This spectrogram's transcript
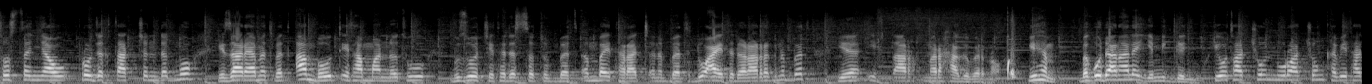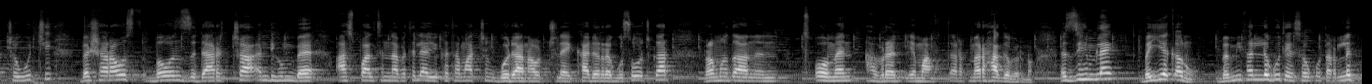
ሶስተኛው ፕሮጀክታችን ደግሞ የዛሬ ዓመት በጣም በውጤታማነቱ ብዙዎች የተደሰቱበት እንባ የተራጨንበት ዱዓ የተደራረግንበት የኢፍጣር መርሃ ግብር ነው። ይህም በጎዳና ላይ የሚገኙ ህይወታቸውን ኑሯቸውን ከቤታቸው ውጭ በሸራ ውስጥ በወንዝ ዳርቻ እንዲሁም በአስፓልትና በተለያዩ ከተማችን ጎዳናዎች ላይ ካደረጉ ሰዎች ጋር ረመዳንን ጾመን አብረን የማፍጠር መርሃ ግብር ነው። እዚህም ላይ በየቀኑ በሚፈልጉት የሰው ቁጥር ልክ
